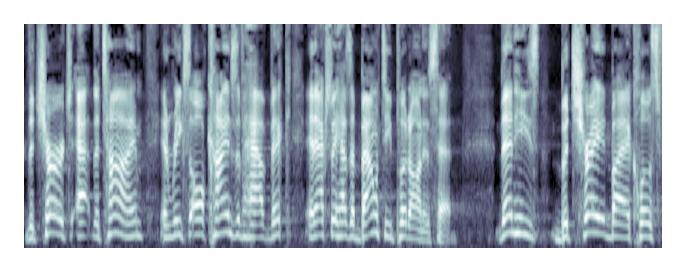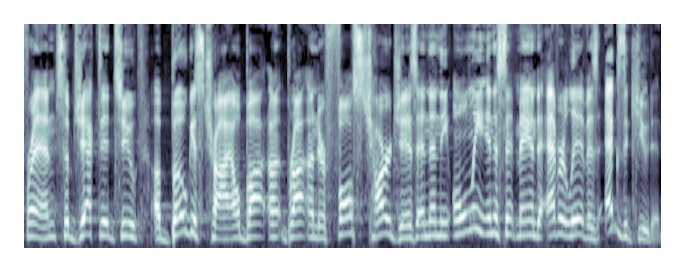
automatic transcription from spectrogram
the church at the time and wreaks all kinds of havoc and actually has a bounty put on his head. Then he's betrayed by a close friend, subjected to a bogus trial, bought, uh, brought under false charges, and then the only innocent man to ever live is executed.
